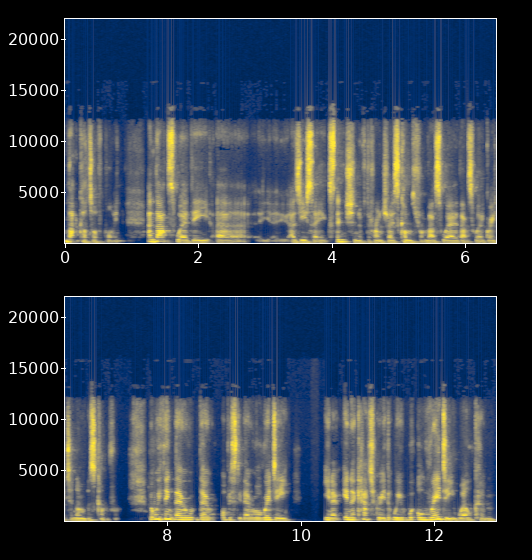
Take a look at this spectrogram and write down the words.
that cutoff point. And that's where the, uh, as you say, extension of the franchise comes from. That's where that's where greater numbers come from. But we think they're they're obviously they're already, you know, in a category that we already welcome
